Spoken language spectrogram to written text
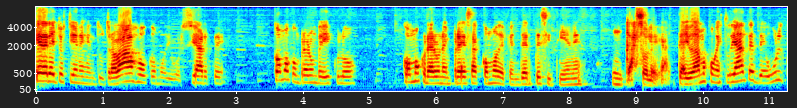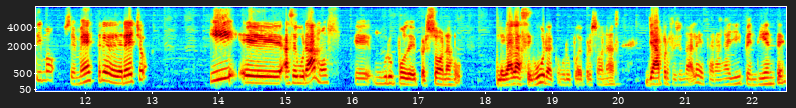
qué derechos tienes en tu trabajo, cómo divorciarte, cómo comprar un vehículo, cómo crear una empresa, cómo defenderte si tienes un caso legal. Te ayudamos con estudiantes de último semestre de derecho y eh, aseguramos que un grupo de personas, o legal asegura que un grupo de personas ya profesionales estarán allí pendientes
